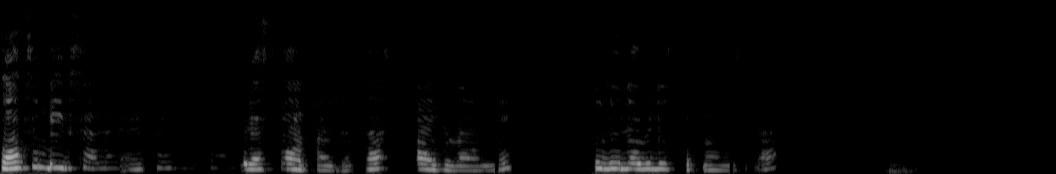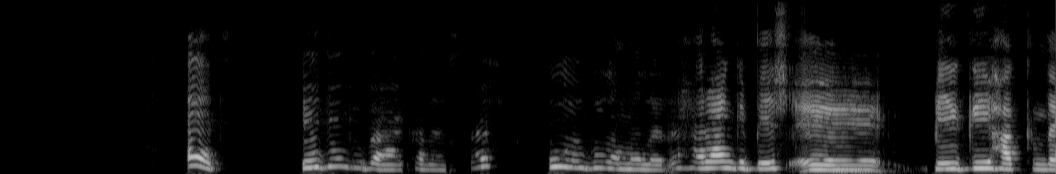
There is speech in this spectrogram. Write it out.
Quantum bilgisayarların üretken yapay zeka, siber güvenlik, sürdürülebilir teknolojiler. Evet, dediğim gibi arkadaşlar, bu uygulamaları herhangi bir e, bilgi hakkında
